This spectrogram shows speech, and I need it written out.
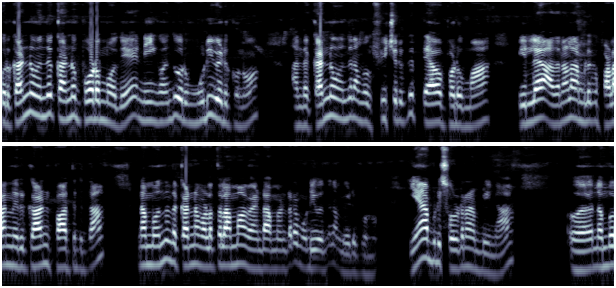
ஒரு கண்ணு வந்து கண்ணு போடும் போதே நீங்கள் வந்து ஒரு முடிவு எடுக்கணும். அந்த கண்ணு வந்து நமக்கு ஃபியூச்சருக்கு தேவைப்படுமா? இல்லை அதனால் நம்மளுக்கு பலன் இருக்கான்னு பார்த்துட்டு தான் நம்ம வந்து அந்த கண்ணை வளர்த்தலாமா வேண்டாமான்ற முடிவு வந்து நம்ம எடுக்கணும். ஏன் அப்படி சொல்கிறேன் அப்படின்னா நம்ம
